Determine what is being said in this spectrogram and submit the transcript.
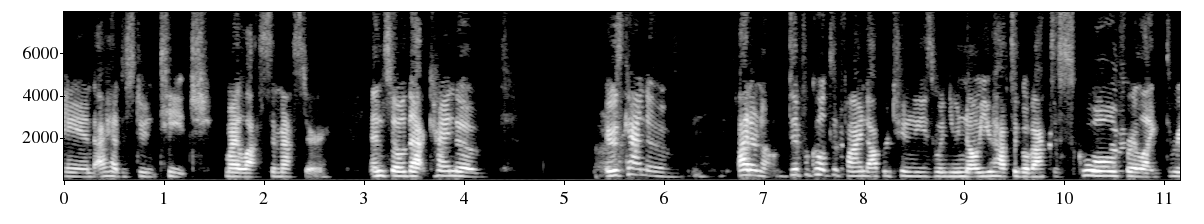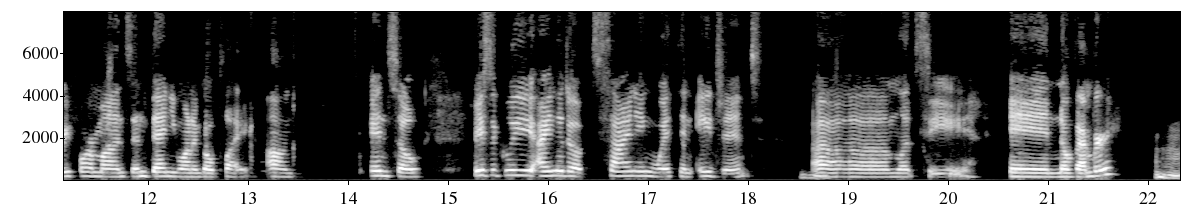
and I had to student teach my last semester. And so that kind of, it was kind of I don't know, difficult to find opportunities when you know you have to go back to school for like three, four months and then you want to go play. Um, and so basically, I ended up signing with an agent, mm-hmm. um, let's see, in November. Mm-hmm.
